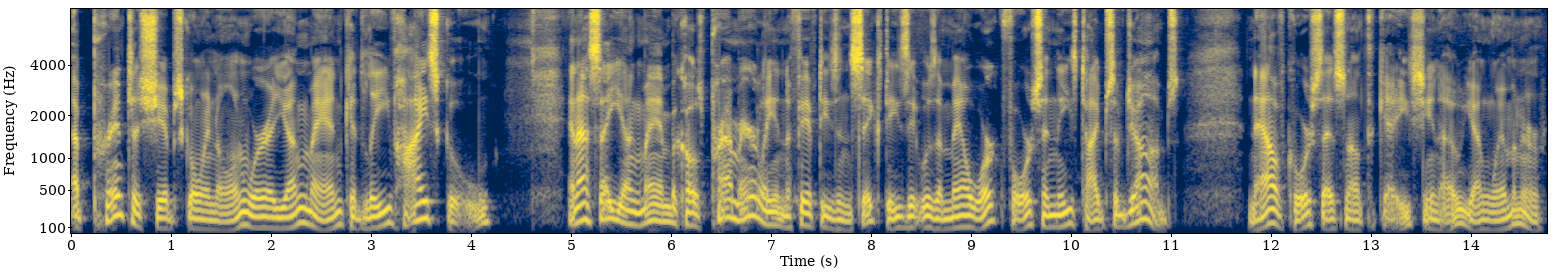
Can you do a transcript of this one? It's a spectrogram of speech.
apprenticeships going on where a young man could leave high school And I say young man because primarily in the 50s and 60s, it was a male workforce in these types of jobs. Now, of course, that's not the case. You know, young women are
